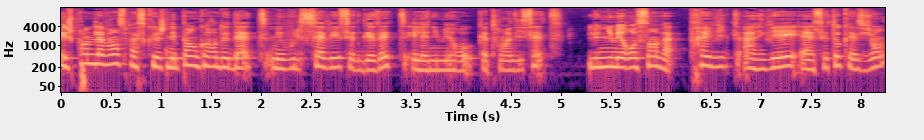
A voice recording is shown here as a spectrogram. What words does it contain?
et je prends de l'avance parce que je n'ai pas encore de date, mais vous le savez, cette gazette est la numéro 97. Le numéro 100 va très vite arriver et à cette occasion,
